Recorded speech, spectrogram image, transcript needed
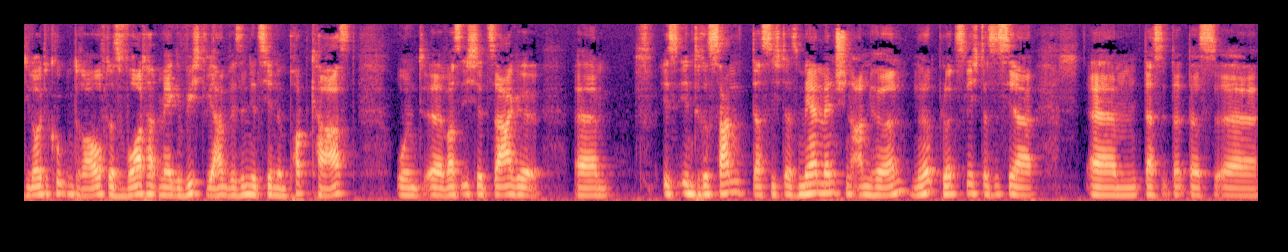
die Leute gucken drauf, das Wort hat mehr Gewicht. Wir, haben, wir sind jetzt hier in einem Podcast und äh, was ich jetzt sage, äh, ist interessant, dass sich das mehr Menschen anhören. Ne? Plötzlich, das ist ja, ähm, das, das, das äh,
